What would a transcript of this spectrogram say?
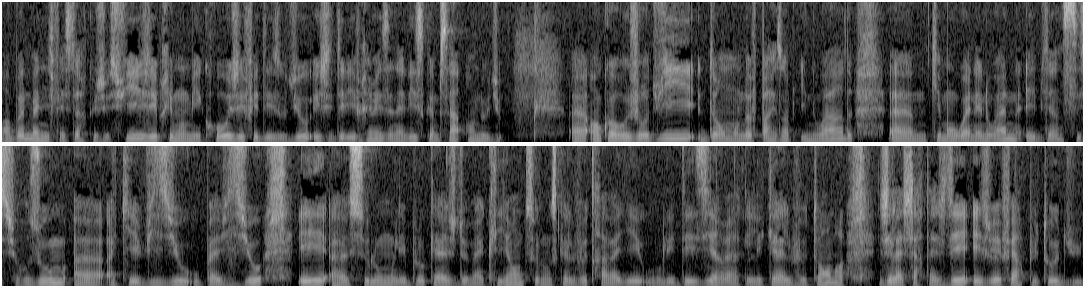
En bonne manifesteur que je suis, j'ai pris mon micro, j'ai fait des audios et j'ai délivré mes analyses comme ça en audio. Euh, encore aujourd'hui, dans mon offre par exemple Inward, euh, qui est mon one and one, eh bien c'est sur Zoom, euh, qui est visio ou pas visio, et selon les blocages de ma cliente, selon ce qu'elle veut travailler ou les désirs vers lesquels elle veut tendre, j'ai la charte HD et je vais faire plutôt du,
